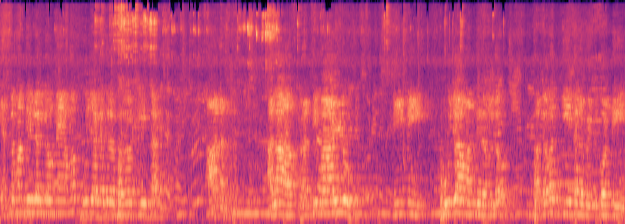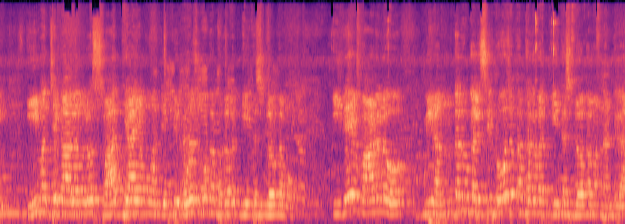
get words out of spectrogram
ఎంతమంది ఇళ్ళల్లో ఉన్నాయమ్మా పూజా గదిలో భగవద్గీత? ఆనందం. అలా ప్రతి వాళ్ళు మీ మీ పూజా మందిరంలో భగవద్గీతను పెట్టుకోండి. ఈ మధ్య కాలంలో స్వాధ్యాయము అని చెప్పి రోజుకొక భగవద్గీత శ్లోకము. ఇదే వాడలో మీరందరూ కలిసి రోజొక భగవద్గీత శ్లోకం అన్నట్టుగా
